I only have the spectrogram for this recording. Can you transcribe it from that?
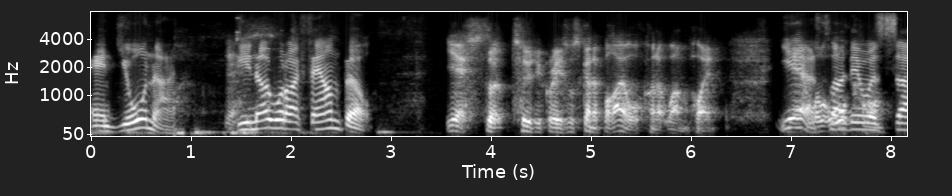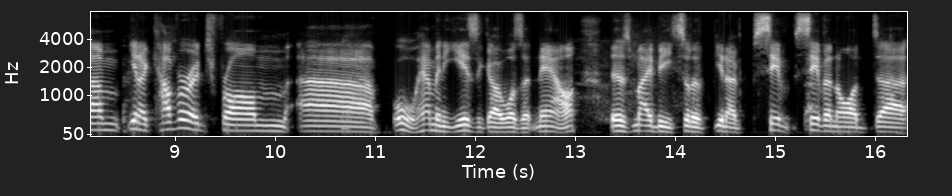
and your name, yes. do you know what I found, Bill? Yes, that two degrees was going to buy Orcon at one point. Yeah, yeah well, so Orcon. there was um, you know coverage from uh, oh how many years ago was it now? There's maybe sort of you know seven, seven odd uh,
